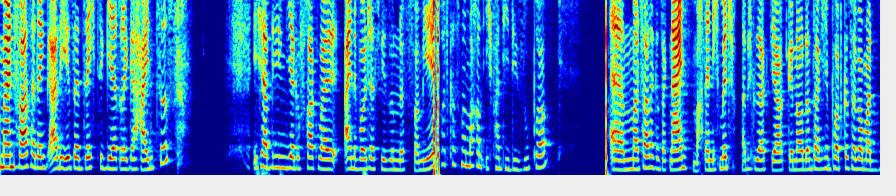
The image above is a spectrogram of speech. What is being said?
Mein Vater denkt alle, ihr seid 60-jährige Heinzes. Ich habe ihn ja gefragt, weil eine wollte, dass wir so eine Familienpodcast mal machen. Ich fand die Idee super. Ähm, mein Vater hat gesagt, nein, macht er nicht mit. Habe ich gesagt, ja, genau. Dann sage ich im Podcast einfach, mein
